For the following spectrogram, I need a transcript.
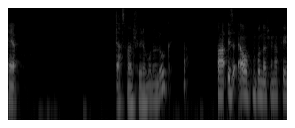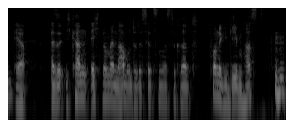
Ja. Das war ein schöner Monolog. War, ist auch ein wunderschöner Film. Ja. Also ich kann echt nur meinen Namen unter das setzen, was du gerade vorne gegeben hast. Mhm.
